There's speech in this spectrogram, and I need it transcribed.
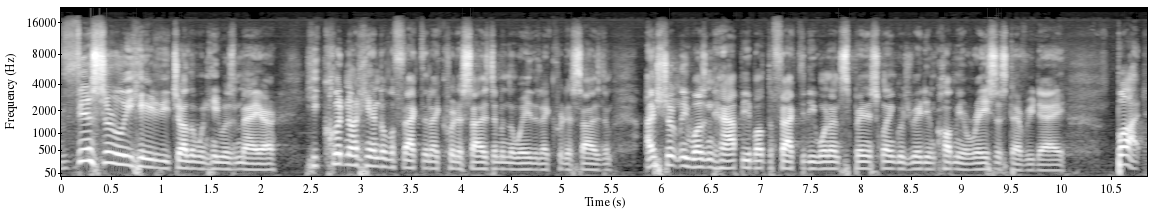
viscerally hated each other when he was mayor. He could not handle the fact that I criticized him in the way that I criticized him. I certainly wasn't happy about the fact that he went on Spanish language radio and called me a racist every day. But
